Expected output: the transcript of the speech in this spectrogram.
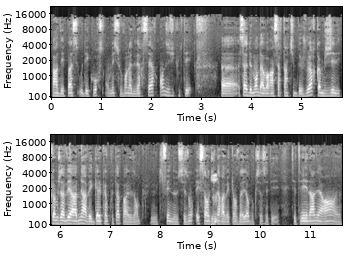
par des passes ou des courses, on met souvent l'adversaire en difficulté. Euh, ça demande d'avoir un certain type de joueur, comme j'ai, comme j'avais à Amiens avec Gal Kakuta par exemple, euh, qui fait une saison extraordinaire mmh. avec Lens d'ailleurs. Donc ça c'était c'était l'année dernière. Hein,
